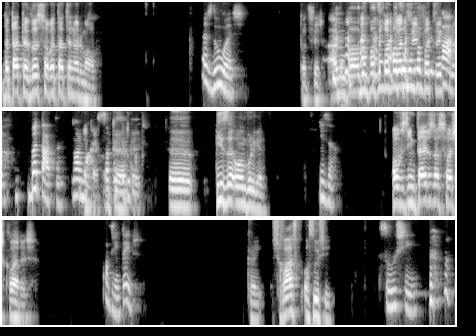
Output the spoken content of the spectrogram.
Batata doce ou batata normal? As duas. Pode ser. Ah, não pode, não pode ser, Pode, pode não ser, pode ser. Vá. pronto. Batata, normal. Ok, Só ok, para ser ok. educado. Uh, pizza ou hambúrguer? Pizza. Ovos inteiros ou só as claras? Ovos inteiros. Ok. Churrasco ou sushi? Sushi.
